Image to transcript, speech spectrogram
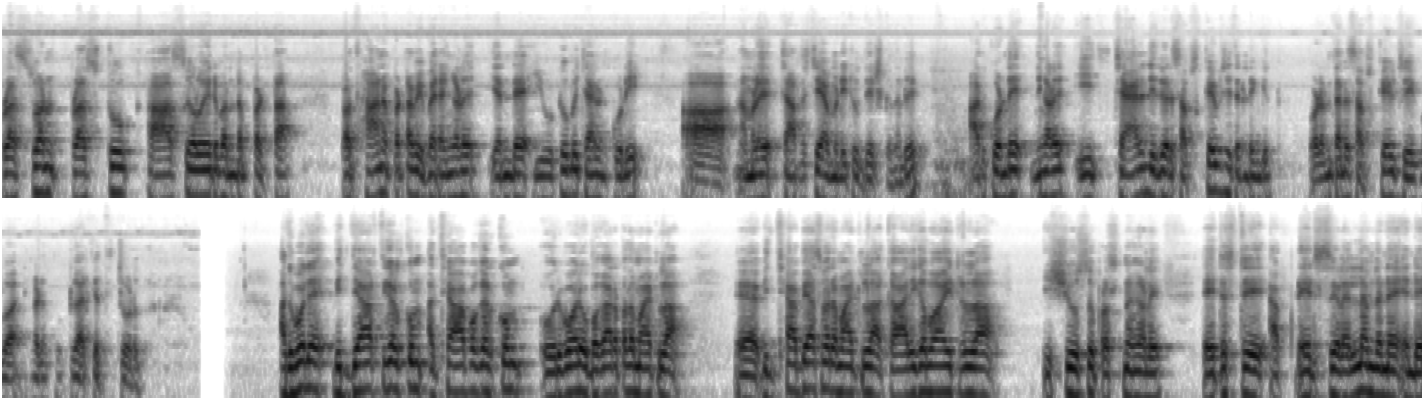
പ്ലസ് വൺ പ്ലസ് ടു ക്ലാസ്സുകളുമായി ബന്ധപ്പെട്ട പ്രധാനപ്പെട്ട വിവരങ്ങൾ എന്റെ യൂട്യൂബ് ചാനൽ കൂടി നമ്മൾ ചർച്ച ചെയ്യാൻ വേണ്ടിയിട്ട് ഉദ്ദേശിക്കുന്നുണ്ട്. അതുകൊണ്ട് നിങ്ങൾ ഈ ചാനൽ ഇതുവരെ സബ്സ്ക്രൈബ് ചെയ്തിട്ടുണ്ടെങ്കിൽ ഉടൻ തന്നെ സബ്സ്ക്രൈബ് ചെയ്യുക. നിങ്ങളുടെ കൂട്ടുകാർക്ക് എത്തിച്ചു കൊടുക്കുക. അതുപോലെ വിദ്യാർത്ഥികൾക്കും അധ്യാപകർക്കും ഒരുപോലെ ഉപകാരപ്രദമായിട്ടുള്ള വിദ്യാഭ്യാസപരമായിട്ടുള്ള കാലികമായിട്ടുള്ള ഇഷ്യൂസ് പ്രശ്നങ്ങൾ ലേറ്റസ്റ്റ് അപ്ഡേറ്റ്സുകളെല്ലാം തന്നെ എന്റെ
